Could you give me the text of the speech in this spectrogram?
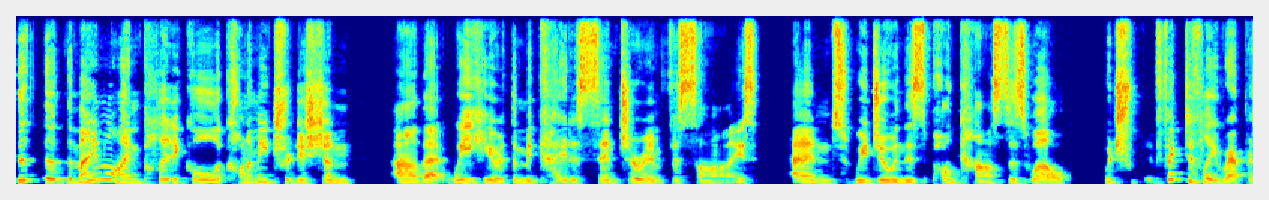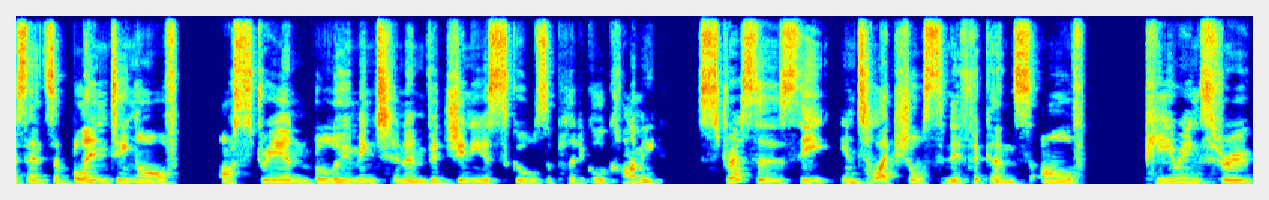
the, the, the mainline political economy tradition uh, that we here at the Mercatus Center emphasize, and we do in this podcast as well, which effectively represents a blending of Austrian, Bloomington, and Virginia schools of political economy, stresses the intellectual significance of peering through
